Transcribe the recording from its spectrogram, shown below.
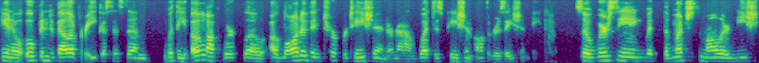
you know open developer ecosystem with the OAuth workflow a lot of interpretation around what does patient authorization mean. So we're seeing with the much smaller niche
